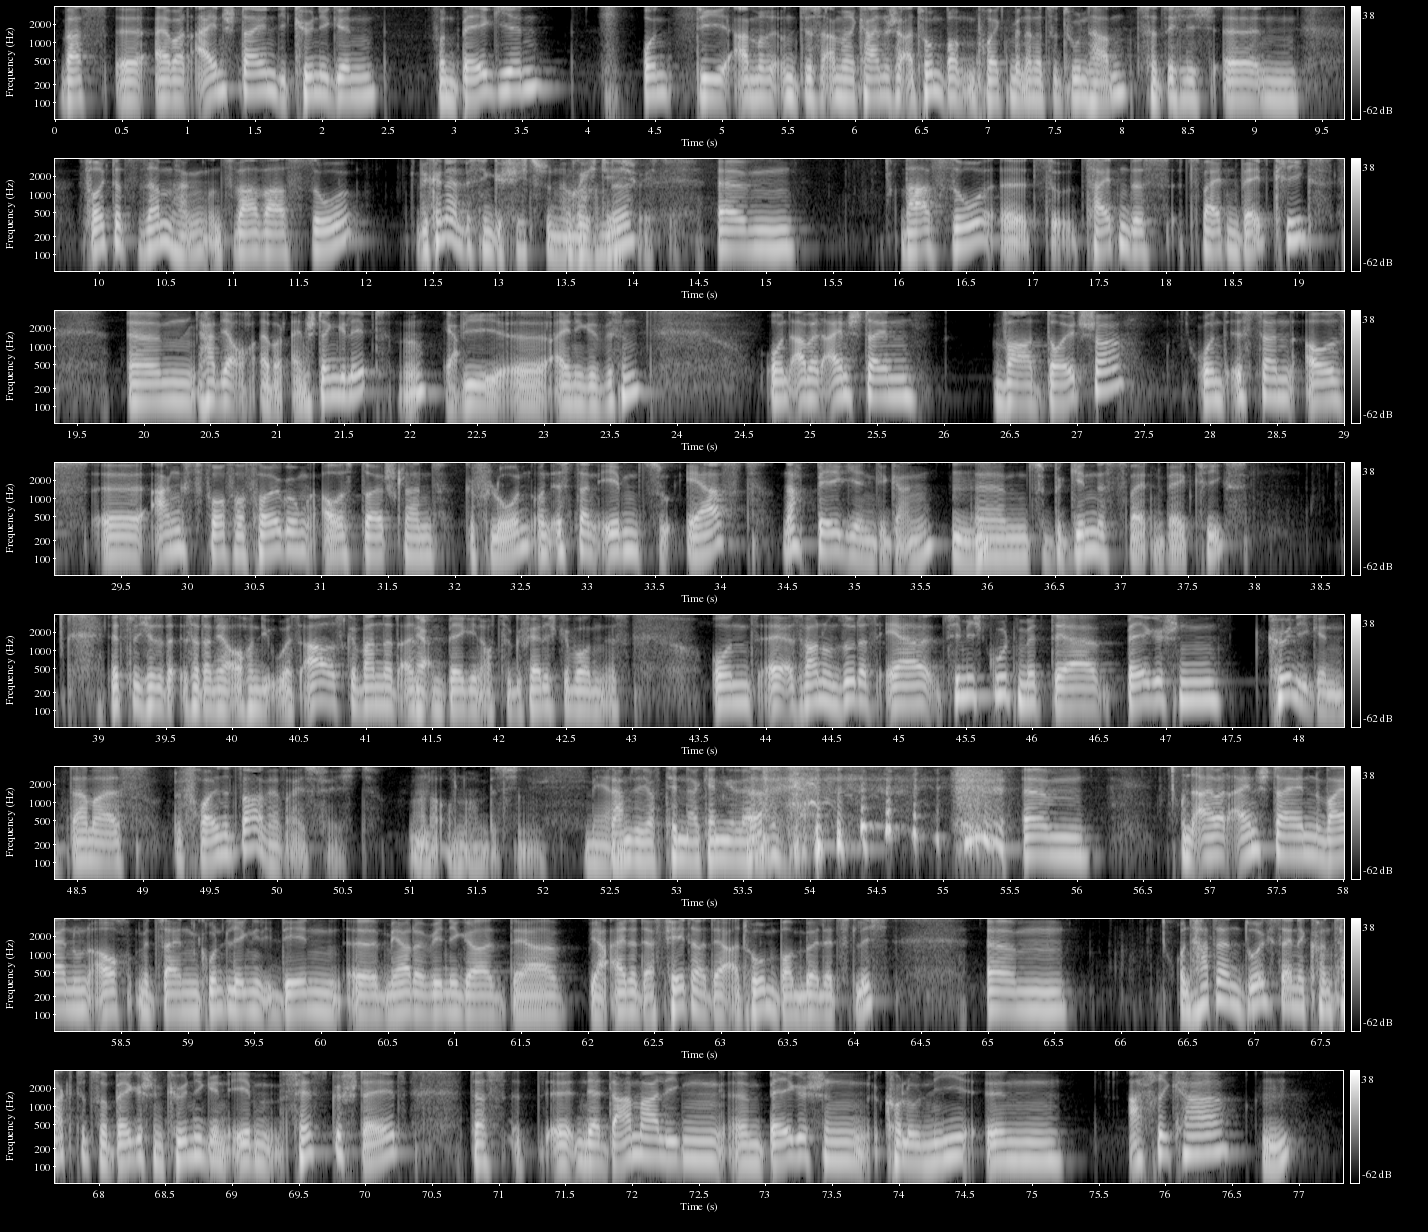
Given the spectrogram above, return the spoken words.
was äh, Albert Einstein, die Königin von Belgien, und, die Amer und das amerikanische Atombombenprojekt miteinander zu tun haben. Das ist tatsächlich äh, ein verrückter Zusammenhang. Und zwar war es so, wir können ja ein bisschen Geschichtsstunde machen. Richtig, ne? richtig. Ähm, war es so, äh, zu Zeiten des Zweiten Weltkriegs ähm, hat ja auch Albert Einstein gelebt, ne? Ja. wie äh, einige wissen. Und Albert Einstein war Deutscher und ist dann aus äh, Angst vor Verfolgung aus Deutschland geflohen und ist dann eben zuerst nach Belgien gegangen, ähm, zu Beginn des Zweiten Weltkriegs. Letztlich ist er, dann ja auch in die USA ausgewandert, als Ja. es in Belgien auch zu gefährlich geworden ist. Und äh, es war nun so, dass er ziemlich gut mit der belgischen Königin damals befreundet war. Wer weiß, vielleicht war da auch noch ein bisschen mehr. Sie haben sich auf Tinder kennengelernt. Ähm, und Albert Einstein war ja nun auch mit seinen grundlegenden Ideen äh, mehr oder weniger der, ja, einer der Väter der Atombombe letztlich. Ähm, und hat dann durch seine Kontakte zur belgischen Königin eben festgestellt, dass äh, in der damaligen ähm, belgischen Kolonie in Afrika,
